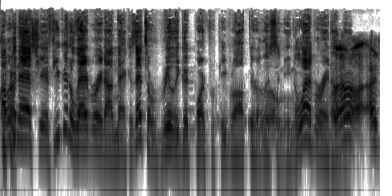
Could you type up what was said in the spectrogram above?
I, am going to ask you if you could elaborate on that because that's a really good point for people out there listening. Elaborate on uh, that.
